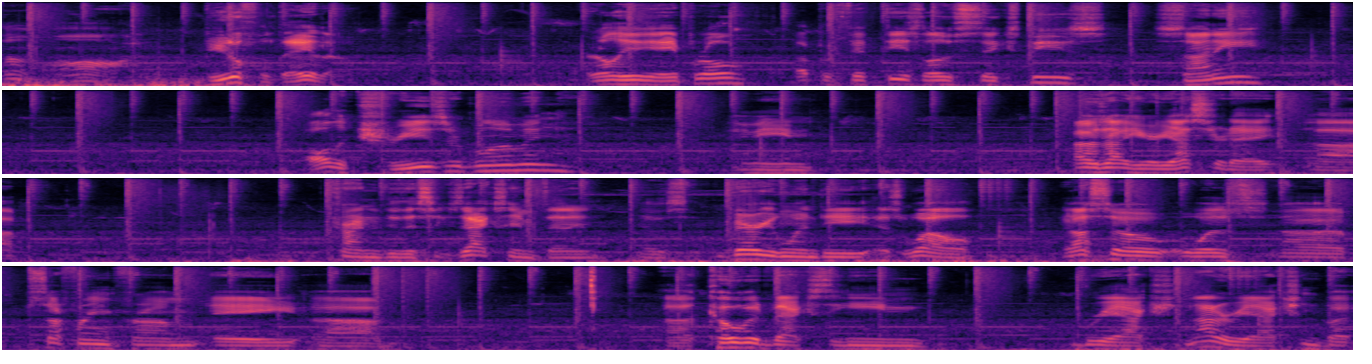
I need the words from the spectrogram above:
Come on. Beautiful day though. Early April, upper 50s, low 60s, sunny. All the trees are blooming. I mean, I was out here yesterday uh, trying to do this exact same thing. It was very windy as well. I also was uh, suffering from a, uh, COVID vaccine reaction. Not a reaction, but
